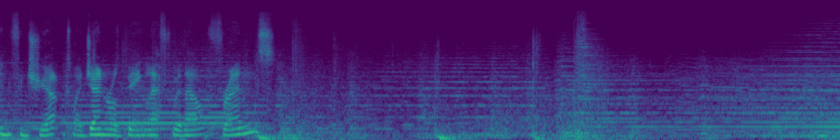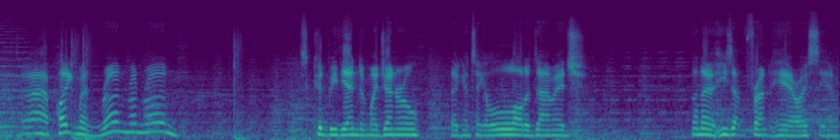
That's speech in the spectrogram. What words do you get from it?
infantry up because my general's being left without friends. Ah, pikemen, run, run, run! This could be the end of my general. They're going to take a lot of damage. Oh no, he's up front here, I see him.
